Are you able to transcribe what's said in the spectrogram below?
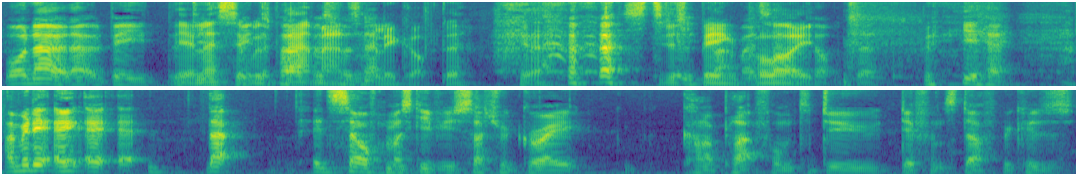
Well, no, that would be yeah, unless it was purpose, Batman's helicopter. Yeah, just being Batman's polite. yeah, I mean, it, it, it, that itself must give you such a great kind of platform to do different stuff because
